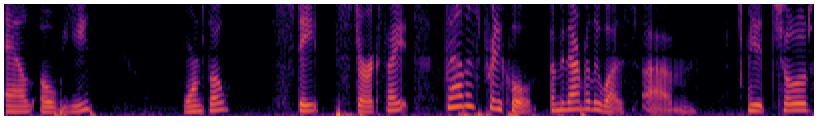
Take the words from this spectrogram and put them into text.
L O E. Wormsloe State Historic Site. That was pretty cool. I mean, that really was. Um, it showed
